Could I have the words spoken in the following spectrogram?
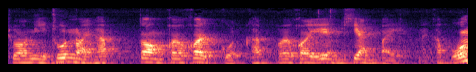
ช่วงนี้ทุนหน่อยครับ ต้องค่อยๆกดครับ ค่อยๆเลี่ยงเคี่ยงไปนะครับผม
